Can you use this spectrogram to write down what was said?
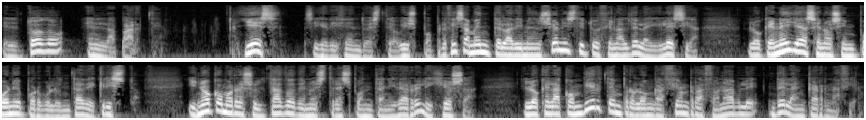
el todo en la parte. Y es, sigue diciendo este obispo, precisamente la dimensión institucional de la Iglesia, lo que en ella se nos impone por voluntad de Cristo, y no como resultado de nuestra espontaneidad religiosa, lo que la convierte en prolongación razonable de la encarnación.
